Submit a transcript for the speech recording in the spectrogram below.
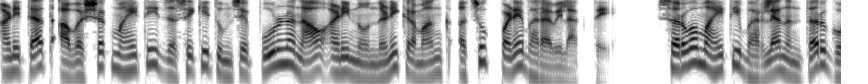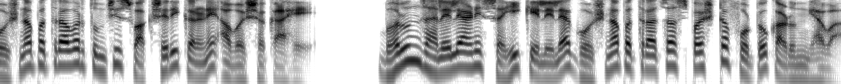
आणि त्यात आवश्यक माहिती जसे की तुमचे पूर्ण नाव आणि नोंदणी क्रमांक अचूकपणे भरावी लागते. सर्व माहिती भरल्यानंतर घोषणापत्रावर तुमची स्वाक्षरी करणे आवश्यक आहे. भरून झालेल्या आणि सही केलेल्या घोषणापत्राचा स्पष्ट फोटो काढून घ्यावा.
